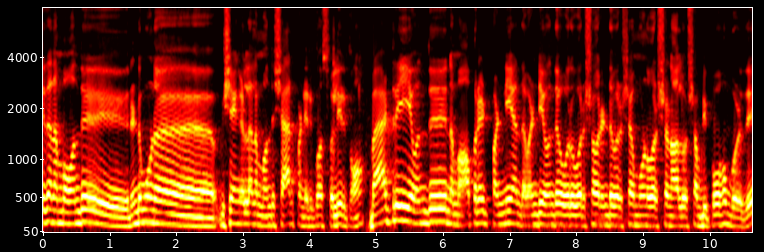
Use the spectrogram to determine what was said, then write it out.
இதை நம்ம வந்து ரெண்டு மூணு விஷயங்கள்ல நம்ம வந்து ஷேர் பண்ணியிருக்கோம் சொல்லியிருக்கோம். பேட்டரியை வந்து நம்ம ஆப்ரேட் பண்ணி அந்த வண்டியை வந்து ஒரு வருஷம் ரெண்டு வருஷம் மூணு வருஷம் நாலு வருஷம் அப்படி போகும்பொழுது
